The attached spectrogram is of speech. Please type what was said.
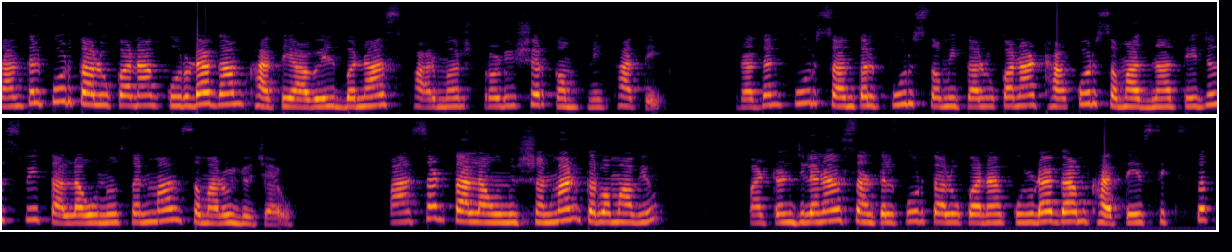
સાંતલપુર તાલુકાના કુરડા ગામ ખાતે આવેલ બનાસ ફાર્મર્સ પ્રોડ્યુસર કંપની ખાતે રાધનપુર સાંતલપુર સમી તાલુકાના ઠાકોર સમાજના તેજસ્વી તાલાઓનો સન્માન સમારોહ યોજાયો. પાસઠ તાલાઓનું સન્માન કરવામાં આવ્યું. પાટણ જિલ્લાના સાંતલપુર તાલુકાના કુરડા ગામ ખાતે શિક્ષક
